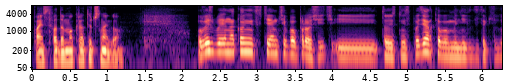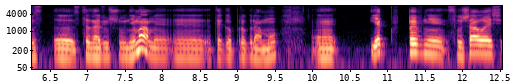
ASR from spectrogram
państwa demokratycznego. Bo wiesz, bo ja na koniec chciałem cię poprosić i to jest niespodzianka, bo my nigdy takiego scenariuszu nie mamy, tego programu. Jak pewnie słyszałeś,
